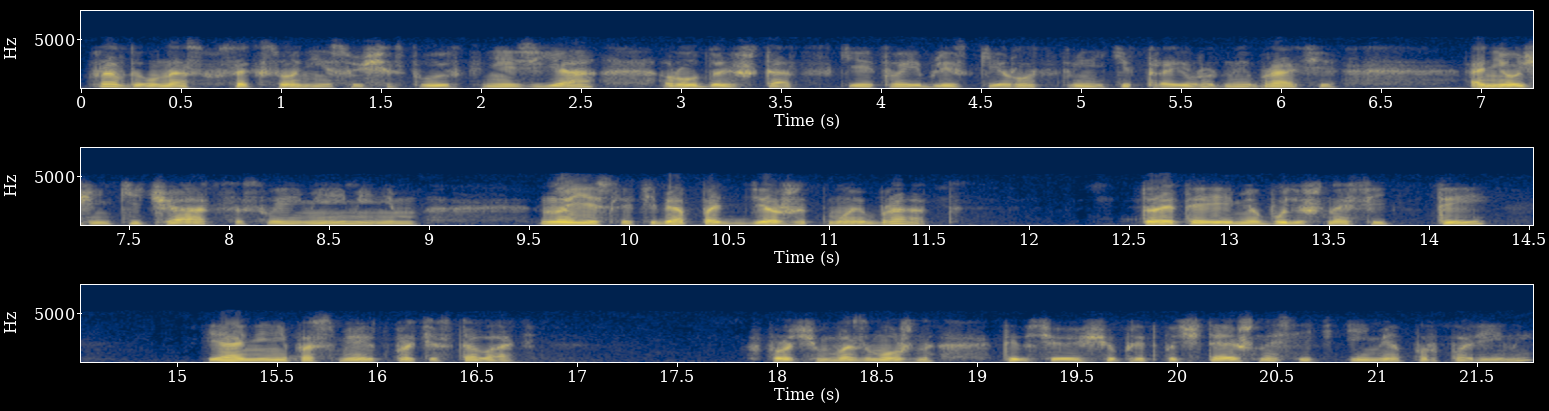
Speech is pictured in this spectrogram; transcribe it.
Правда, у нас в Саксонии существуют князья, Рудольштадтские, твои близкие родственники, троюродные братья. Они очень кичатся своим именем, но если тебя поддержит мой брат, то это имя будешь носить ты, и они не посмеют протестовать. Впрочем, возможно, ты все еще предпочитаешь носить имя Парпарины?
